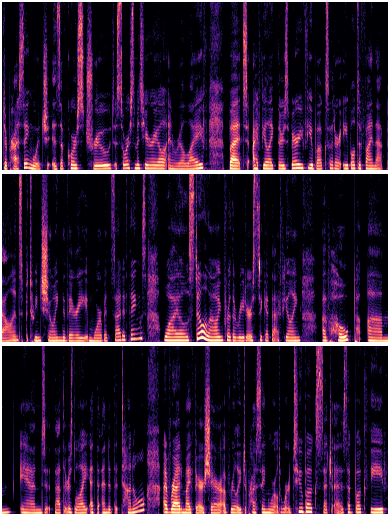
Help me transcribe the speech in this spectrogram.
depressing, which is, of course, true to source material and real life. But I feel like there's very few books that are able to find that balance between showing the very morbid side of things while still allowing for the readers to get that feeling of hope um, and that there's light at the end of the tunnel. I've read my fair share of really depressing World War II books, such as A Book Thief,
